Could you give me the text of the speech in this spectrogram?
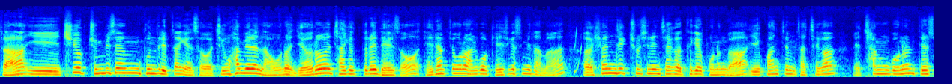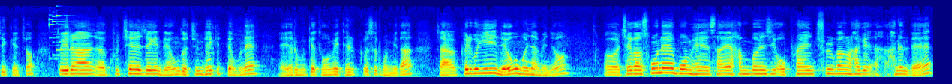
자, 이 취업 준비생 분들 입장에서 지금 화면에 나오는 여러 자격들에 대해서 대략적으로 알고 계시겠습니다만, 어, 현직 출신인 제가 어떻게 보는가, 이 관점 자체가 예, 참고는 될 수 있겠죠. 또 이러한 어, 구체적인 내용도 준비했기 때문에 예, 여러분께 도움이 될 것으로 봅니다. 자, 그리고 이 내용은 뭐냐면요. 어, 제가 손해보험 회사에 한 번씩 오프라인 출강을 하게 하는데,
